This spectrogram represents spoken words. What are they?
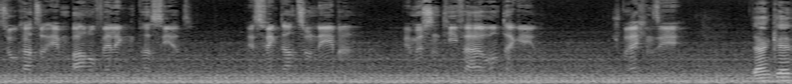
Zug hat soeben Bahnhof Wellington passiert. Es fängt an zu nebeln. Wir müssen tiefer heruntergehen. Sprechen Sie. Danke.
